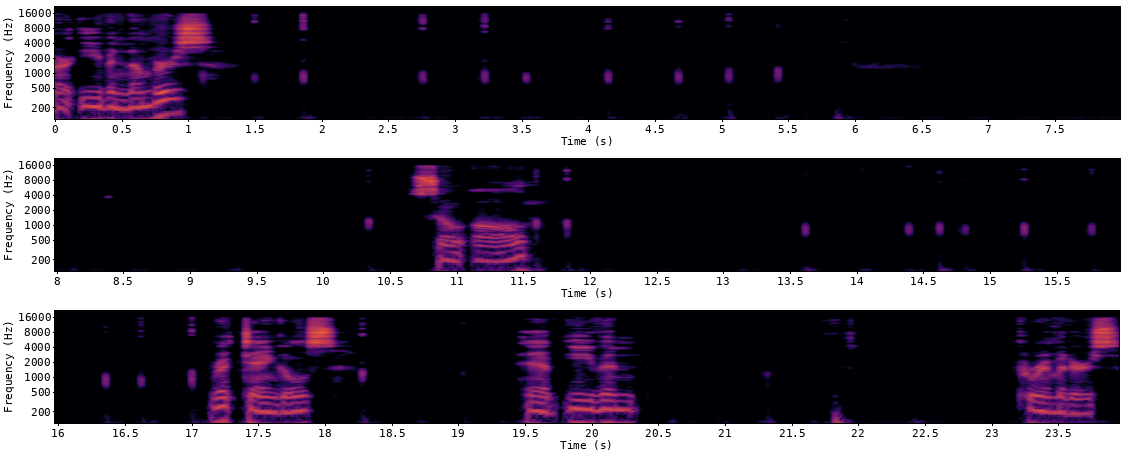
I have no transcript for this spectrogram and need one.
are even numbers. So all rectangles have even perimeters.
